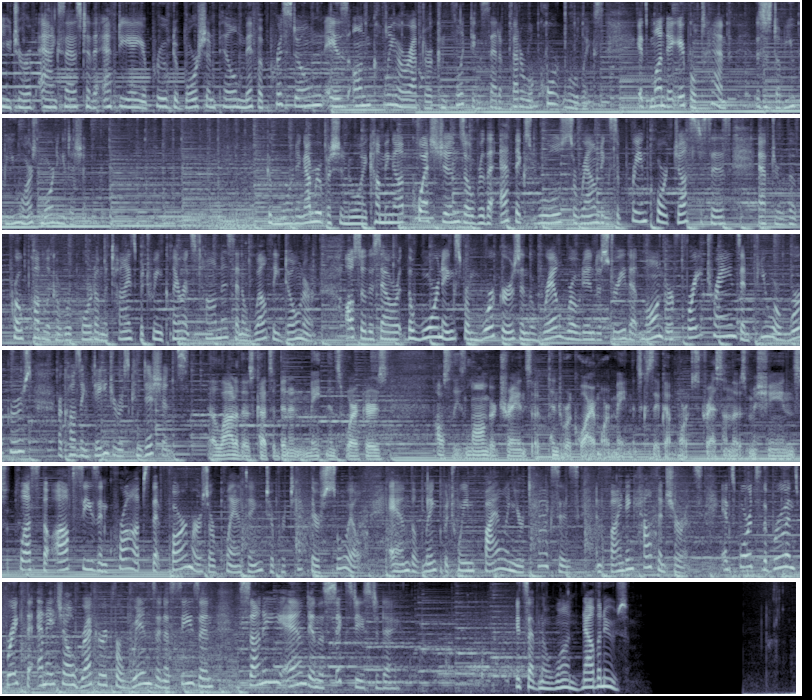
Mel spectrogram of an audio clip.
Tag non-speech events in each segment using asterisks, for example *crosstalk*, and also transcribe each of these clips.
future of access to the FDA approved abortion pill mifepristone is unclear after a conflicting set of federal court rulings. It's Monday, April 10th. This is WBUR's Morning Edition. Good morning. I'm Rupa Shenoy. Coming up, questions over the ethics rules surrounding Supreme Court justices after the ProPublica report on the ties between Clarence Thomas and a wealthy donor. Also, this hour, the warnings from workers in the railroad industry that longer freight trains and fewer workers are causing dangerous conditions. A lot of those cuts have been in maintenance workers also, these longer trains uh, tend to require more maintenance because they've got more stress on those machines. Plus, the off season crops that farmers are planting to protect their soil, and the link between filing your taxes and finding health insurance. In sports, the Bruins break the NHL record for wins in a season, sunny and in the 60s today. It's 701. Now the news.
